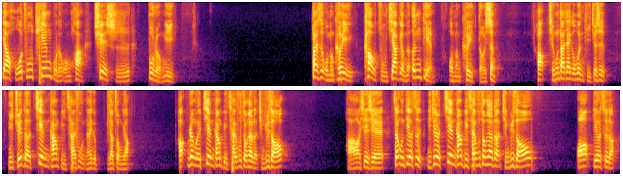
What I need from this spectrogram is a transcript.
要活出天国的文化，确实不容易。但是我们可以靠主加给我们的恩典，我们可以得胜。好，请问大家一个问题，就是你觉得健康比财富哪一个比较重要？好，认为健康比财富重要的，请举手。好，谢谢。再问第二次，你觉得健康比财富重要的，请举手。哦，第二次了。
